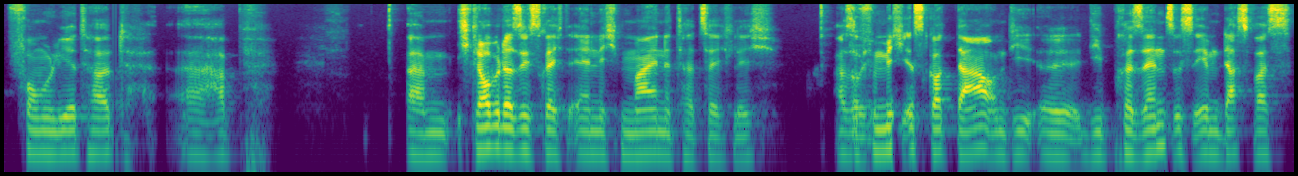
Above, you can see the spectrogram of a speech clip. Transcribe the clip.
formuliert hat, äh, habe. Ähm, ich glaube, dass ich es recht ähnlich meine tatsächlich. Also für mich ist Gott da und die, äh, die Präsenz ist eben das, was.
